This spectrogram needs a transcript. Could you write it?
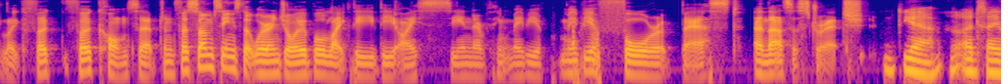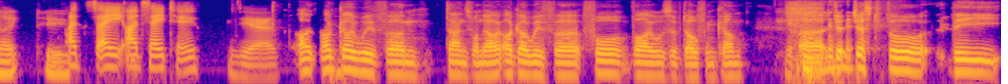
like for for concept and for some scenes that were enjoyable like the the ice scene and everything maybe a maybe a four at best and that's a stretch Yeah, I'd say like two. I'd say I'd say two. yeah I'll, I'll go with um, Dan's one there. I'll, I'll go with uh, four vials of dolphin cum, uh, j- just for the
